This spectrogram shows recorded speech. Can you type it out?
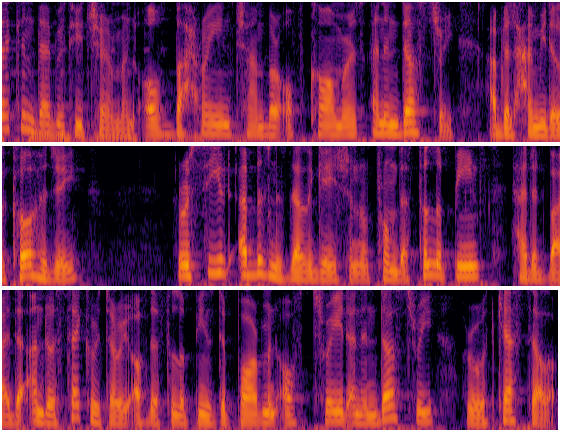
Second deputy chairman of Bahrain Chamber of Commerce and Industry, Abdul Hamid Al Khohaji, received a business delegation from the Philippines headed by the Undersecretary of the Philippines Department of Trade and Industry, Ruth Castelo.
